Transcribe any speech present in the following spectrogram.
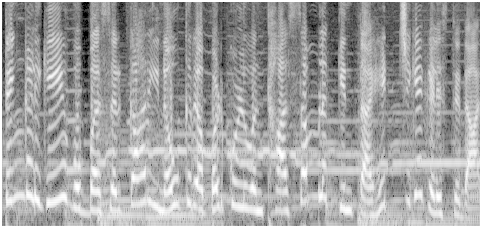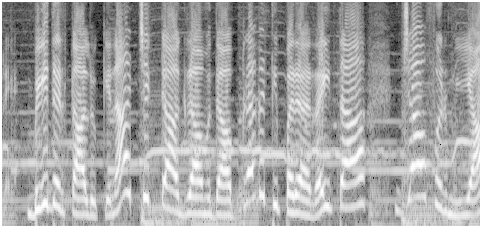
ತಿಂಗಳಿಗೆ ಒಬ್ಬ ಸರ್ಕಾರಿ ನೌಕರ ಪಡ್ಕೊಳ್ಳುವಂತಹ ಸಂಬಳಕ್ಕಿಂತ ಹೆಚ್ಚಿಗೆ ಗಳಿಸ್ತಿದ್ದಾರೆ. ಬೀದರ್ ತಾಲೂಕಿನ ಚಿಟ್ಟಾ ಗ್ರಾಮದ ಪ್ರಗತಿಪರ ರೈತ ಜಾಫರ್ ಮಿಯಾ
